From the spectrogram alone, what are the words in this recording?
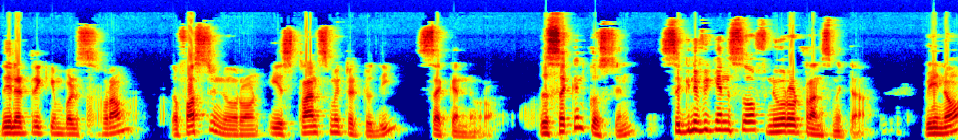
the electric impulse from the first neuron is transmitted to the second neuron. The second question, significance of neurotransmitter. We know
